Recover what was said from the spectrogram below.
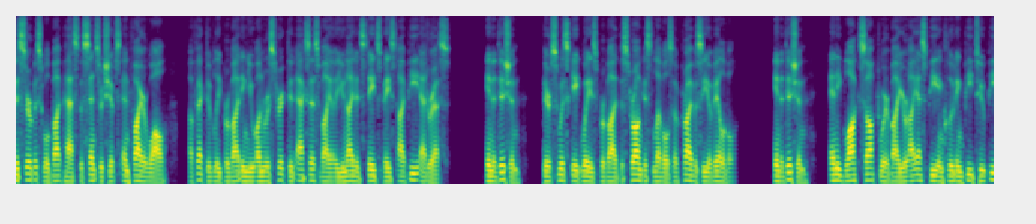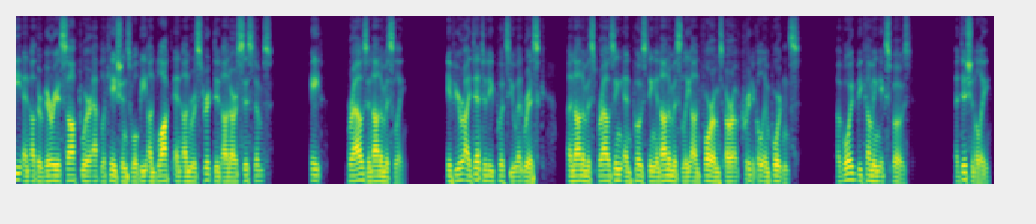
this service will bypass the censorships and firewall, effectively providing you unrestricted access via a United States-based IP address. In addition, their Swiss gateways provide the strongest levels of privacy available. In addition, any blocked software by your ISP including P2P and other various software applications will be unblocked and unrestricted on our systems. 8. Browse anonymously. If your identity puts you at risk, anonymous browsing and posting anonymously on forums are of critical importance. Avoid becoming exposed. Additionally,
